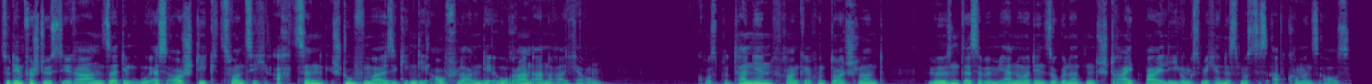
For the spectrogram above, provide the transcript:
Zudem verstößt Iran seit dem US-Ausstieg 2018 stufenweise gegen die Auflagen der Urananreicherung. Großbritannien, Frankreich und Deutschland lösen deshalb im Januar den sogenannten Streitbeilegungsmechanismus des Abkommens aus.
